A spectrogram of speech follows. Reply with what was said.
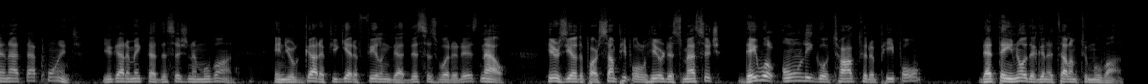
then at that point, you got to make that decision and move on. In your gut, if you get a feeling that this is what it is. Now, here's the other part. Some people will hear this message, they will only go talk to the people that they know they're going to tell them to move on.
